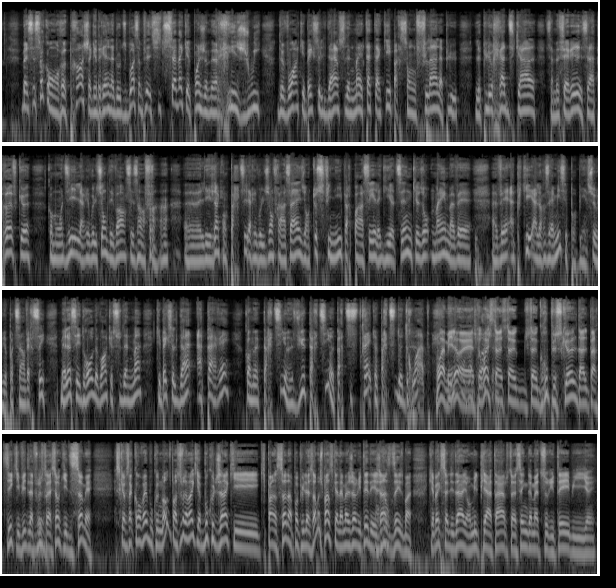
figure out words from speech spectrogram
Ben c'est ça qu'on reproche à Gabriel Nadeau-Dubois. Ça me fait, si tu savais à quel point je me réjouis de voir Québec solidaire soudainement être attaqué par son flanc la plus, le plus radical, ça me fait rire. C'est la preuve que, comme on dit, la révolution dévore ses enfants. Hein. Euh, les gens qui ont parti la révolution française, ils ont tous fini par passer à la guillotine qu'ils autres même avaient, avaient appliqué à leurs amis. C'est pas bien sûr, il n'y a pas de sang versé. Mais là, c'est drôle de voir que soudainement, Québec solidaire apparaît comme un parti, un vieux parti un parti straight, un parti de droite. Ouais, mais là, euh, je que c'est un, un, groupuscule dans le parti qui vit de la frustration qui dit ça, mais est-ce que ça convainc beaucoup de monde? Je pense vraiment qu'il y a beaucoup de gens qui, qui pensent ça dans la population? Moi, je pense que la majorité des ben gens se disent, ben, Québec solidaire, ils ont mis le pied à terre, c'est un signe de maturité, puis... Euh,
